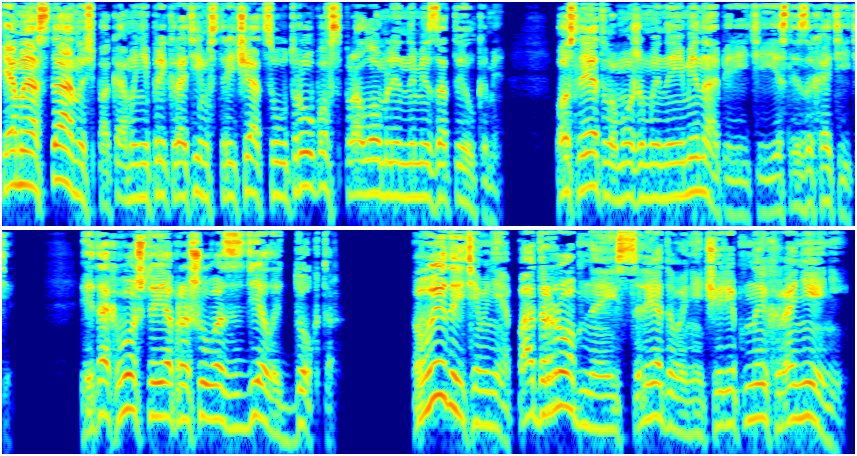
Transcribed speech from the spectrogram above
кем и останусь, пока мы не прекратим встречаться у трупов с проломленными затылками. После этого можем и на имена перейти, если захотите. Итак, вот что я прошу вас сделать, доктор. Выдайте мне подробное исследование черепных ранений,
